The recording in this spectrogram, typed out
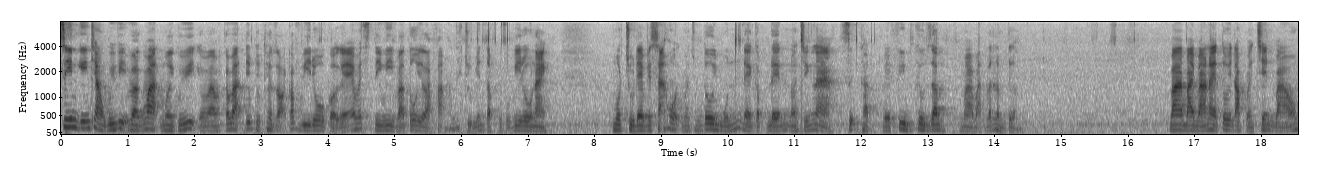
Xin kính chào quý vị và các bạn. Mời quý vị và các bạn tiếp tục theo dõi các video của GFS TV và tôi là Phạm Hân Thích, chủ biên tập của video này. Một chủ đề về xã hội mà chúng tôi muốn đề cập đến nó chính là sự thật về phim khiêu dâm mà bạn vẫn lầm tưởng. Và bài báo này tôi đọc ở trên báo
